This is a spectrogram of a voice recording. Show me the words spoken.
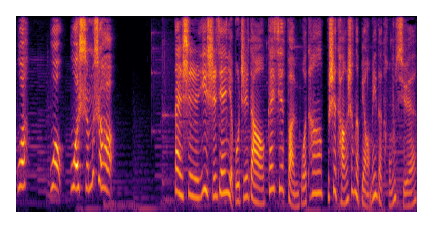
我我我什么时候？”但是，一时间也不知道该先反驳他不是唐胜的表妹的同学，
